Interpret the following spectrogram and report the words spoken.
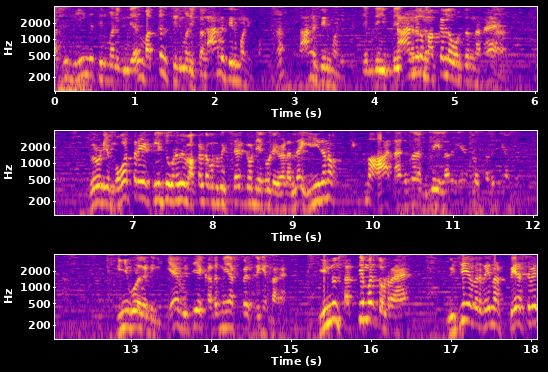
அது நீங்க தீர்மானிக்க முடியாது. மக்கள் தீர்மானிப்பாங்க. நாங்க தீர்மானிப்போம். நாங்க தீர்மானிப்போம். நாங்களும் மக்கள்ல ஒருத்தன் தானே? இவருடைய முகத்திரையை கிழிச்சு கொண்டு போய் மக்கள்கிட்ட கொண்டு போய் சேர்க்க வேண்டிய எங்களுடைய வேலை இல்ல. இனிதானே நாங்க தான் விஜய் எல்லாரும் ஏன் இவ்வளவு கடுமையா பேசுறீங்க? நீங்க கூட கேட்டீங்க. ஏன் விஜய கடுமையா பேசுறீங்கன்னாங்க. இன்னும் சத்தியமா சொல்றேன் விஜய் அவர்களை நான் பேசவே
